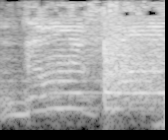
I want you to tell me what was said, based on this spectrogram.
Got me falling.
